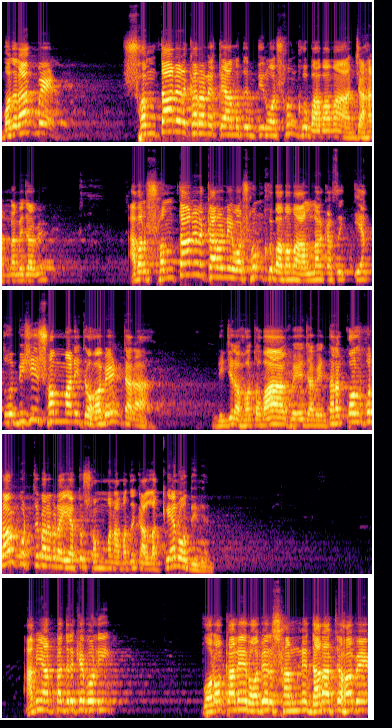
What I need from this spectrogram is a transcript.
মনে রাখবেন, সন্তানের কারণে কেয়ামতের দিন অসংখ্য বাবা মা জাহান নামে যাবে। আবার সন্তানের কারণে অসংখ্য বাবা মা আল্লাহর কাছে এত বেশি সম্মানিত হবেন তারা, নিজেরা হতবাক হয়ে যাবেন। তারা কল্পনাও করতে পারবে না এত সম্মান আমাদেরকে আল্লাহ কেন দিলেন। আমি আপনাদেরকে বলি পরকালে রবের সামনে দাঁড়াতে হবে।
